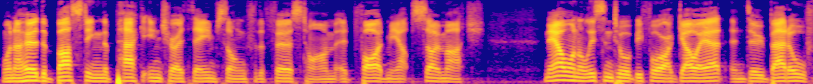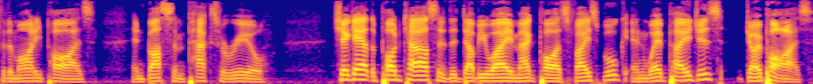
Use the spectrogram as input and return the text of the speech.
When I heard the busting the pack intro theme song for the first time, it fired me up so much. Now I want to listen to it before I go out and do battle for the mighty pies and bust some packs for real. Check out the podcast of the WA Magpies Facebook and web pages. Go Pies!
